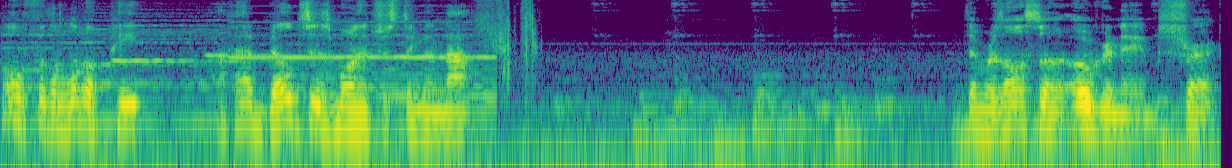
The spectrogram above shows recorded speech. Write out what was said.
Oh, for the love of Pete, I've had belches more interesting than that. There was also an ogre named Shrek.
